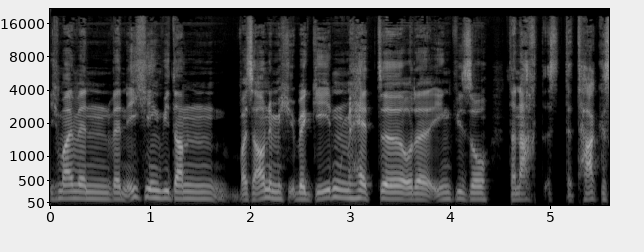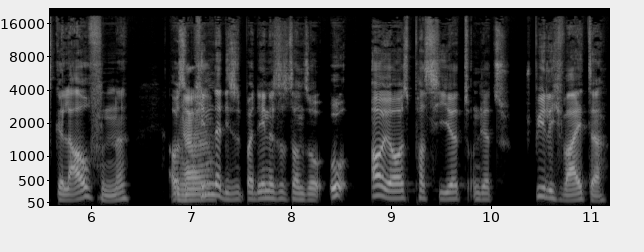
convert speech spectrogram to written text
Ich meine, wenn wenn ich irgendwie dann, weiß auch nicht, mich übergeben hätte oder irgendwie so, danach ist der Tag ist gelaufen, ne? Aber so Ja. Kinder, die bei denen ist es dann so: „Oh, ah ja, ist passiert und jetzt spiele ich weiter.“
